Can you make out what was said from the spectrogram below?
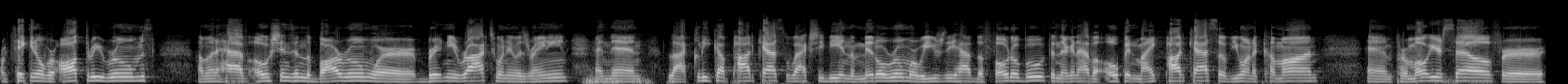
We're taking over all three rooms. I'm gonna have Oceans in the bar room where Brittany rocked when it was raining, and then La Clica podcast will actually be in the middle room where we usually have the photo booth, and they're gonna have an open mic podcast. So if you want to come on and promote yourself or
